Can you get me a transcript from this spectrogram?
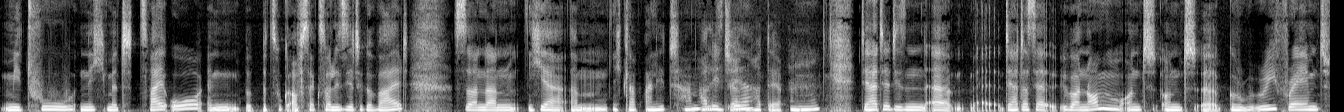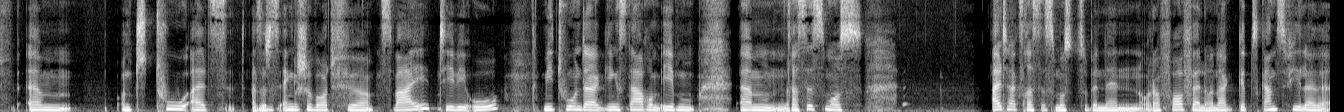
MeToo nicht mit zwei O in Bezug auf sexualisierte Gewalt, sondern hier, ähm, ich glaube, Ali Chan. Ali Chan hat der. Mhm. Der hat ja diesen, äh, der hat das ja übernommen und, und äh, reframed ähm, und Tu als, also das englische Wort für zwei, TWO, MeToo, und da ging es darum, eben ähm, Rassismus Alltagsrassismus zu benennen oder Vorfälle. Und da gibt's ganz viele,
